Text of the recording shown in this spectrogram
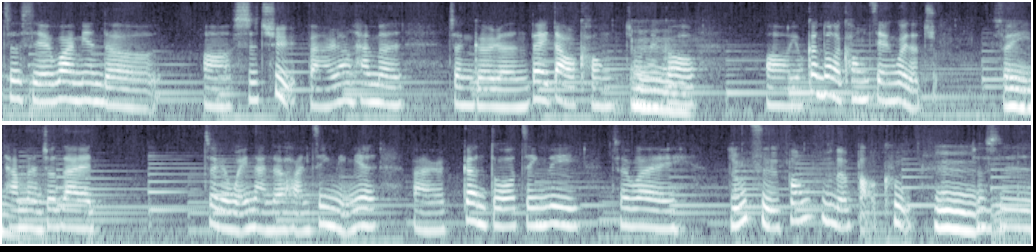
这些外面的。呃，失去反而让他们整个人被倒空，就能够呃有更多的空间为了主，所以他们就在这个为难的环境里面，反而更多经历这位如此丰富的宝库。嗯，就是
